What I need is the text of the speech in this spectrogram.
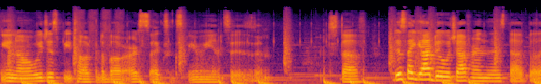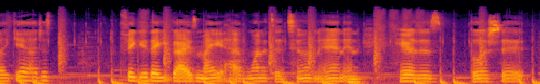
you know, we just be talking about our sex experiences and stuff. Just like y'all do with y'all friends and stuff. But like, yeah, I just figured that you guys might have wanted to tune in and hear this bullshit.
